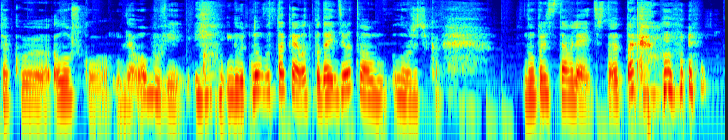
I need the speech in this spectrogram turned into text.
такую ложку для обуви и, и говорит, ну вот такая вот подойдет вам ложечка. Ну, представляете, что это такое?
